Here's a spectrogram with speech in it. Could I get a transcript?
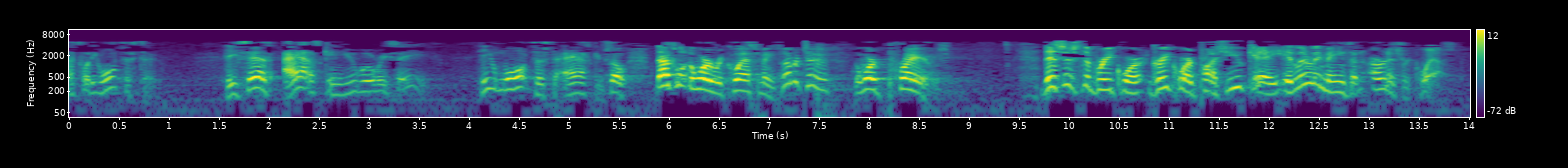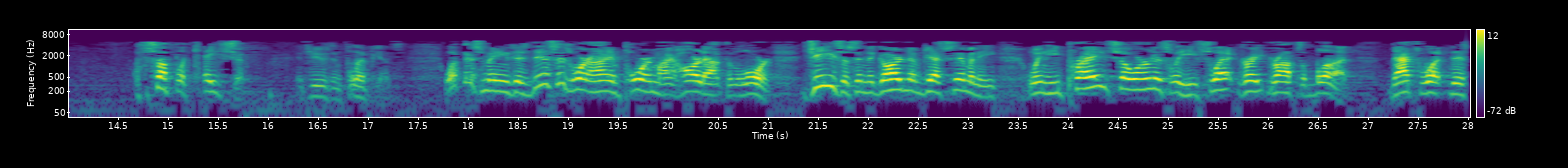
That's what He wants us to. He says, ask and you will receive. He wants us to ask Him. So that's what the word request means. Number two, the word prayers. This is the Greek word, Greek word prosuke. It literally means an earnest request, a supplication. It's used in Philippians. What this means is this is where I am pouring my heart out to the Lord. Jesus in the Garden of Gethsemane, when he prayed so earnestly, he sweat great drops of blood. That's what this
